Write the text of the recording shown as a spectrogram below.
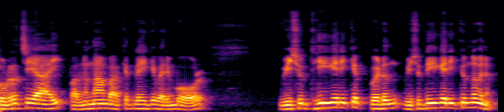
തുടർച്ചയായി പതിനൊന്നാം വാക്യത്തിലേക്ക് വരുമ്പോൾ വിശുദ്ധീകരിക്കപ്പെടു വിശുദ്ധീകരിക്കുന്നവനും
